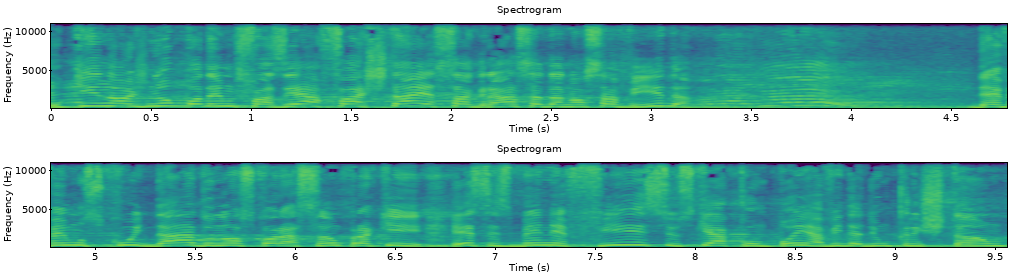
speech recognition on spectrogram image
O que nós não podemos fazer é afastar essa graça da nossa vida. Devemos cuidar do nosso coração para que esses benefícios que acompanham a vida de um cristão,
